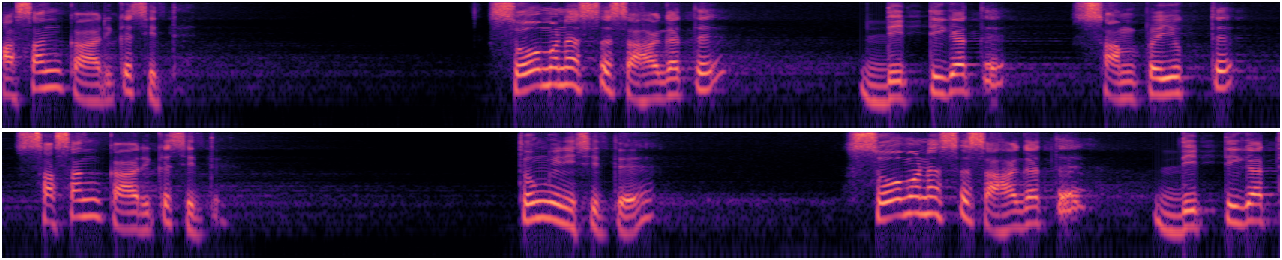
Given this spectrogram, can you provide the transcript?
අසංකාරික සිත. සෝමනස්ස සහගත දිට්ටිගත සම්ප්‍රයුක්ත සසංකාරික සිත. තුන්වෙනි සිත සෝමනස්ස සහගත දිට්ටිගත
